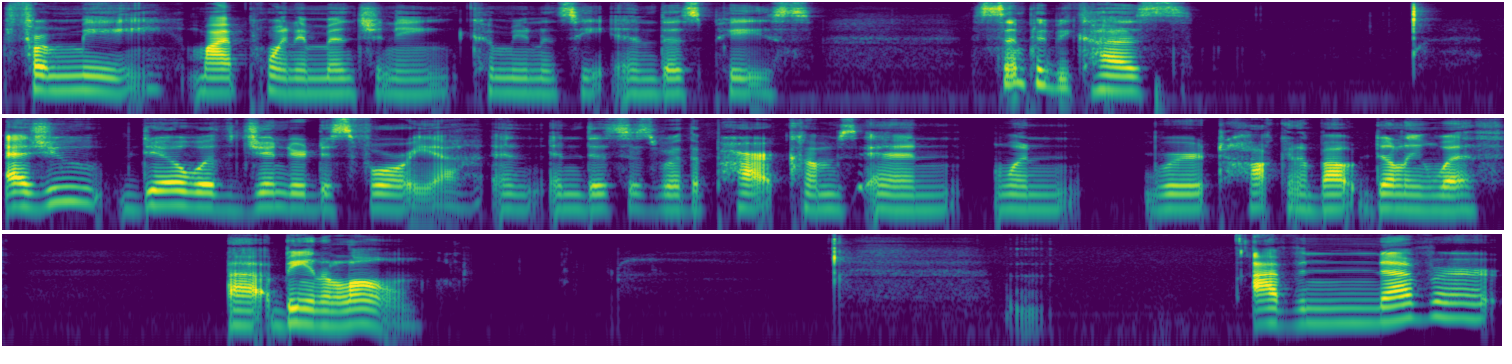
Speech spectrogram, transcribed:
for me, my point in mentioning community in this piece, simply because as you deal with gender dysphoria, and, and this is where the part comes in when we're talking about dealing with uh, being alone. I've never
